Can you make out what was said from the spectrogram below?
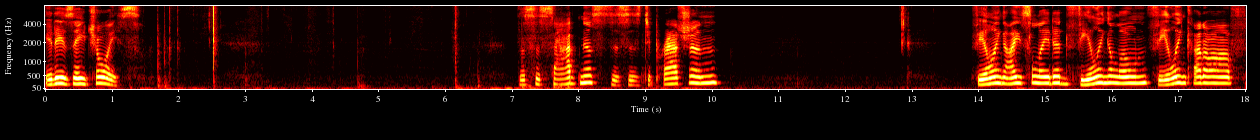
It is a choice. This is sadness. This is depression. Feeling isolated, feeling alone, feeling cut off.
